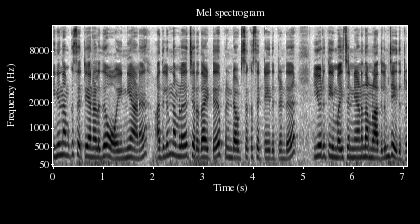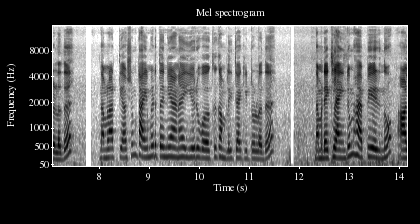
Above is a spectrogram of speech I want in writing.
ഇനി നമുക്ക് സെറ്റ് ചെയ്യാനുള്ളത് ആണ് അതിലും നമ്മൾ ചെറുതായിട്ട് പ്രിന്റ് ഔട്ട്സ് ഒക്കെ സെറ്റ് ചെയ്തിട്ടുണ്ട്. ഈ ഒരു തീം വൈസ് തന്നെയാണ് നമ്മൾ അതിലും ചെയ്തിട്ടുള്ളത്. നമ്മൾ അത്യാവശ്യം ടൈം എടുത്ത് തന്നെയാണ് ഈ ഒരു വർക്ക് കംപ്ലീറ്റ് ആക്കിയിട്ടുള്ളത്. നമ്മുടെ ക്ലയന്റും ഹാപ്പി ആയിരുന്നു. ആൾ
